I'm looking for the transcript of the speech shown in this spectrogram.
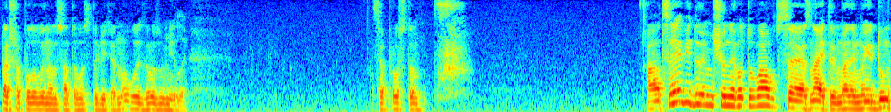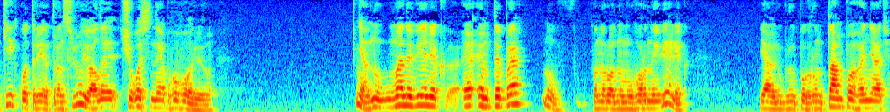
перша половина ХХ століття. Ну, ви зрозуміли. Це просто. А це відео нічого не готував. Це, знаєте, в мене мої думки, котрі я транслюю, але чогось не обговорюю. Ні, ну у мене велик Е- МТБ, ну, по-народному горний велик. Я люблю по ґрунтам поганять.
